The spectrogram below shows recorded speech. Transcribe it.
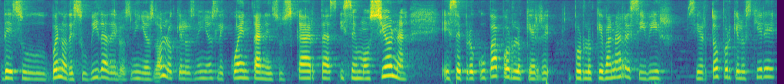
de su, bueno, de su vida de los niños, ¿no? Lo que los niños le cuentan en sus cartas y se emociona, eh, se preocupa por lo, que por lo que van a recibir, ¿cierto? Porque los quiere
